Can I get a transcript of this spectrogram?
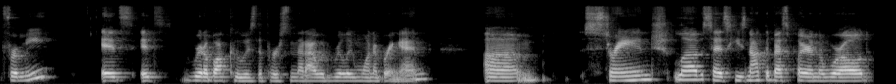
for me, it's it's Ridle Baku is the person that I would really want to bring in. Um, Strange Love says he's not the best player in the world,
